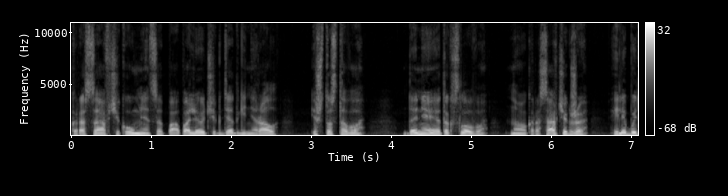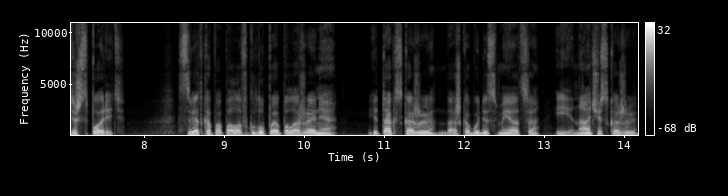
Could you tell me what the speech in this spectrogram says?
Красавчик, умница, папа летчик, дед генерал. И что с того? Да не, это к слову. Но красавчик же? Или будешь спорить? Светка попала в глупое положение. И так скажи, Дашка будет смеяться. И иначе скажи.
